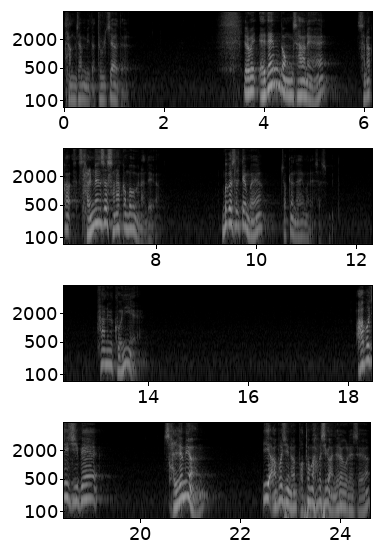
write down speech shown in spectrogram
탕자입니다. 둘째 아들. 여러분 에덴 동산에 선악과 살면서 선악과 먹으면 안 돼요. 먹었을 때 뭐예요? 쫓겨나야만 했었습니다. 하나님의 권위에 아버지 집에 살려면 이 아버지는 보통 아버지가 아니라고 그랬어요.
